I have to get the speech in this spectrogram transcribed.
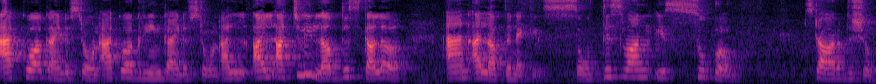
aqua kind of stone aqua green kind of stone. I'll, I'll actually love this color and I love the necklace. So this one is superb. Star of the show.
